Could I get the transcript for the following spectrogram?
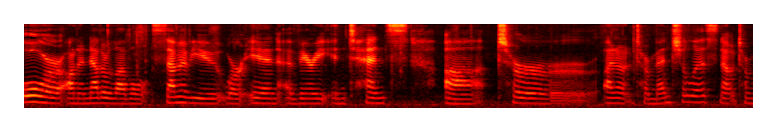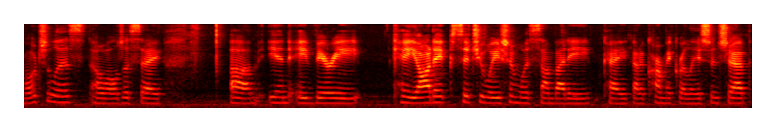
Or on another level some of you were in a very intense uh, tur, I don't know, tumultuous, no, tumultuous, oh, I'll just say, um, in a very chaotic situation with somebody. Okay, got a karmic relationship.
